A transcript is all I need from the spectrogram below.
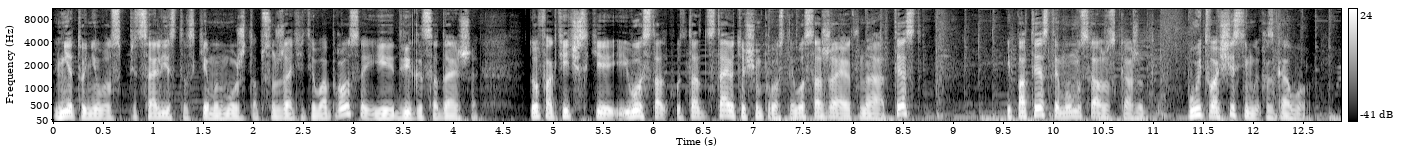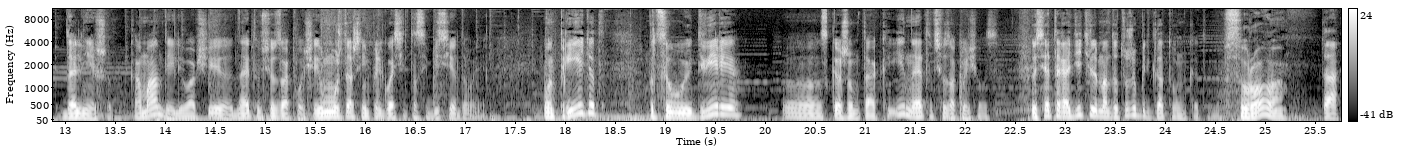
нет у него специалистов, с кем он может обсуждать эти вопросы и двигаться дальше, то фактически его ста- ста- ставят очень просто. Его сажают на тест, и по тестам ему сразу скажут, будет вообще с ним разговор в дальнейшем, команда или вообще на этом все закончится. Его может даже не пригласить на собеседование. Он приедет, поцелует двери, э, скажем так, и на этом все закончилось. То есть это родителям надо тоже быть готовым к этому. Сурово? Да,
